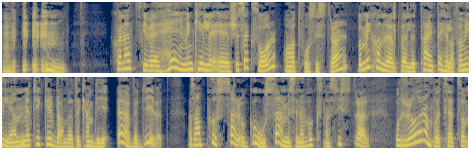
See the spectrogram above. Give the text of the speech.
Jeanette skriver, hej min kille är 26 år och har två systrar. De är generellt väldigt tajta hela familjen men jag tycker ibland att det kan bli överdrivet. Alltså han pussar och gosar med sina vuxna systrar och rör dem på ett sätt som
